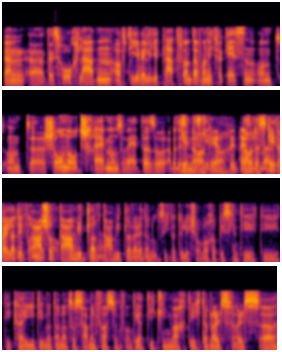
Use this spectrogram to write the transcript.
Dann äh, das Hochladen auf die jeweilige Plattform darf man nicht vergessen und, und äh, Shownotes schreiben und so weiter. Also, aber das, genau, das geht genau. Ja, das aber das geht relativ rasch und da, mittler, ja. da mittlerweile, da nutze ich natürlich schon noch ein bisschen die, die, die KI, die man dann eine Zusammenfassung von den Artikeln macht, die ich dann als, als äh,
